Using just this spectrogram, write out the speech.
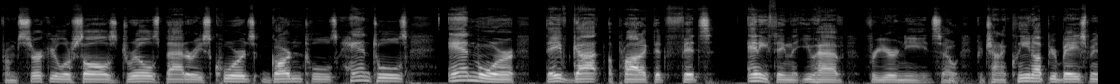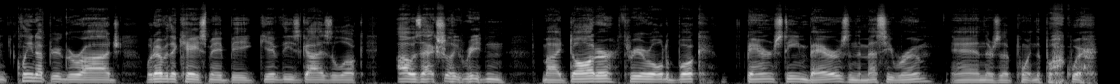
from circular saws, drills, batteries, cords, garden tools, hand tools, and more. They've got a product that fits anything that you have for your needs. So if you're trying to clean up your basement, clean up your garage, whatever the case may be, give these guys a look. I was actually reading my daughter, three year old, a book, Berenstain Bears in the Messy Room. And there's a point in the book where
